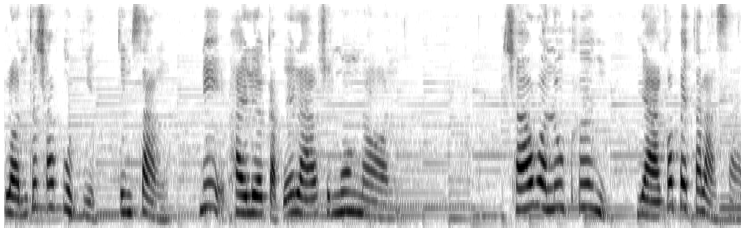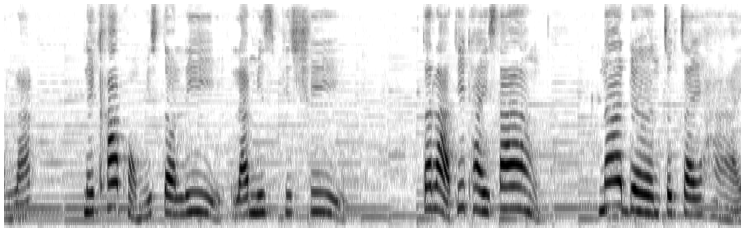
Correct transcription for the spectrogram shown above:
หล่อนก็ชักหงุดหงิดจึงสั่ง นี่พายเรือกลับได้แล้วฉันง่วงนอน เช้าวันรุ่งขึ้นหยาก็ไปตลาดสารลักษ์ในคาบของมิสดอลลี่และมิสพิชชี่ตลาดที่ไทยสร้างน่าเดินจนใจหาย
